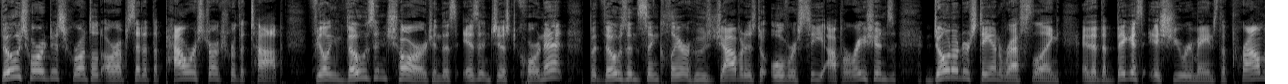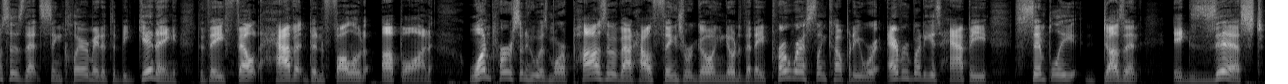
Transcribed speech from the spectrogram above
Those who are disgruntled are upset at the power structure at the top, feeling those in charge, and this isn't just Cornette, but those in Sinclair whose job it is to oversee operations, don't understand wrestling, and that the biggest issue remains the promises that Sinclair made at the beginning that they felt haven't been followed up on. One person who was more positive about how things were going noted that a pro wrestling company where everybody is happy simply doesn't exist.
